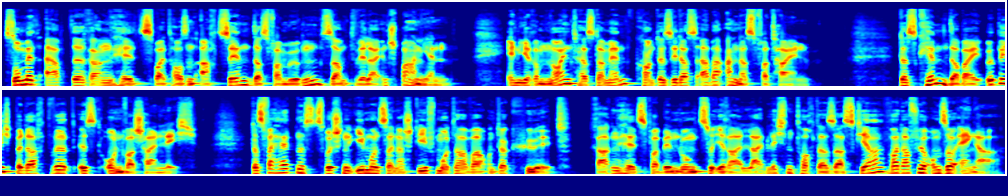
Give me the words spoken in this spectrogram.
Somit erbte Ranghild 2018 das Vermögen samt Villa in Spanien. In ihrem Neuen Testament konnte sie das aber anders verteilen. Dass Kim dabei üppig bedacht wird, ist unwahrscheinlich. Das Verhältnis zwischen ihm und seiner Stiefmutter war unterkühlt. Ragenhilds Verbindung zu ihrer leiblichen Tochter Saskia war dafür umso enger.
